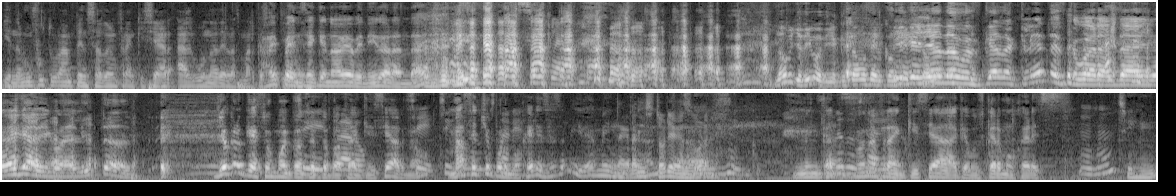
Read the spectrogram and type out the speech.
¿Y en algún futuro han pensado en franquiciar alguna de las marcas? Ay, que tienen? pensé que no había venido Aranday. Sí, claro. No, yo digo, ya que estamos en el Sí, contexto. que yo ando buscando clientes como Aranday, oigan, igualitos. Yo creo que es un buen concepto Sí, para claro. franquiciar, ¿no? Sí, sí, Más sí, hecho por mujeres, esa idea me Una gran encanta. historia ganadora. Sí. Me encanta, fue una franquicia que buscara mujeres. Ujú, Sí. Ujú.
